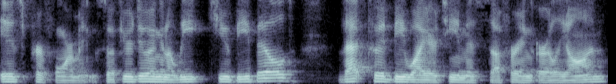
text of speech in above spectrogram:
is performing. So if you're doing an elite QB build, that could be why your team is suffering early on.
